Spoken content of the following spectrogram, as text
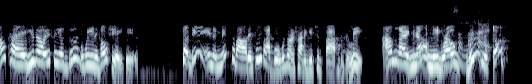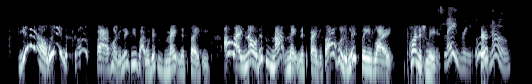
okay, you know, it feels good, but we negotiate this. So then, in the midst of all this, he's like, well, we're going to try to get you 500 leaks. I'm like, no, Negro. We lot. didn't discuss. Yeah, we didn't discuss 500 leaks. He's like, well, this is maintenance spanking. I'm like, no, this is not maintenance spanking. 500 leaks seems like punishment. Slavery. Ooh, There's- no.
